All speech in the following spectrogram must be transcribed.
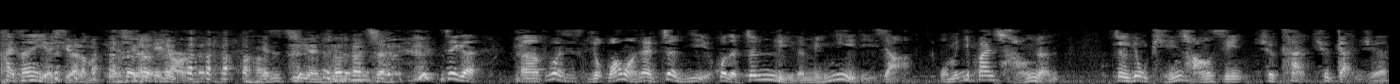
泰森也学了嘛，也学了这招了，也是志愿军的本身。这个。呃，不过有往往在正义或者真理的名义底下，我们一般常人这个用平常心去看、去感觉，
